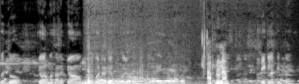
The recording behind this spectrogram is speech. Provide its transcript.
બધું પ્યોર મસાલો પ્યોર અમૂલનો બટર આપનું નામ? શેખ લતીફભાઈ.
